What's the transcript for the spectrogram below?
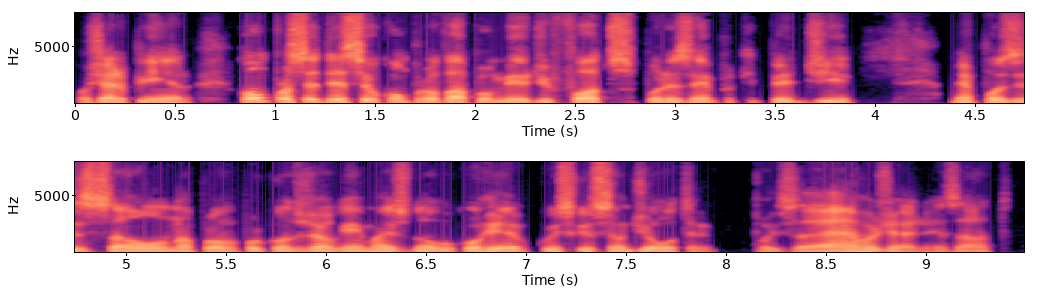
Rogério Pinheiro, como proceder se eu comprovar por meio de fotos, por exemplo, que perdi minha posição na prova por conta de alguém mais novo correr com inscrição de outra? Pois é, Rogério, exato.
